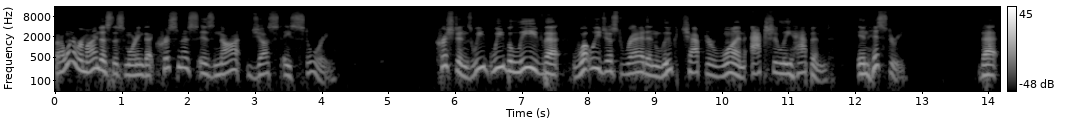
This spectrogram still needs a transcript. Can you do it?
But I want to remind us this morning that Christmas is not just a story. Christians, we, we believe that what we just read in Luke chapter 1 actually happened in history. That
